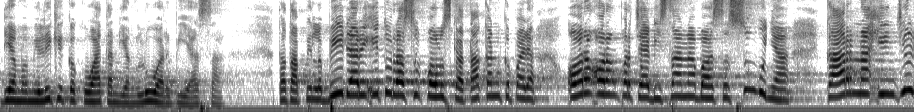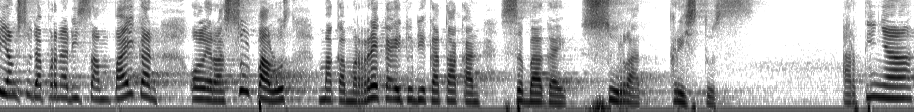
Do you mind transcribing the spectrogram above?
dia memiliki kekuatan yang luar biasa. Tetapi lebih dari itu Rasul Paulus katakan kepada orang-orang percaya di sana bahwa sesungguhnya karena Injil yang sudah pernah disampaikan oleh Rasul Paulus maka mereka itu dikatakan sebagai surat Kristus. Artinya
